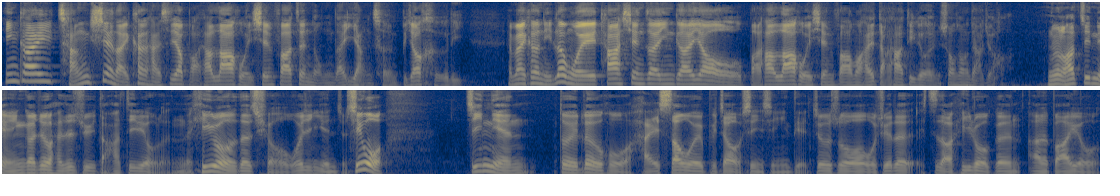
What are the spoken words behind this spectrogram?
应该长线来看还是要把他拉回先发阵容来养成比较合理。哎，麦克，你认为他现在应该要把他拉回先发吗？还是打他第六人双双打就好？没有，他今年应该就还是继续打他第六人。Hero 的球我已经研究，其实我今年对热火还稍微比较有信心一点，就是说我觉得至少 Herro 跟 Adebayo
